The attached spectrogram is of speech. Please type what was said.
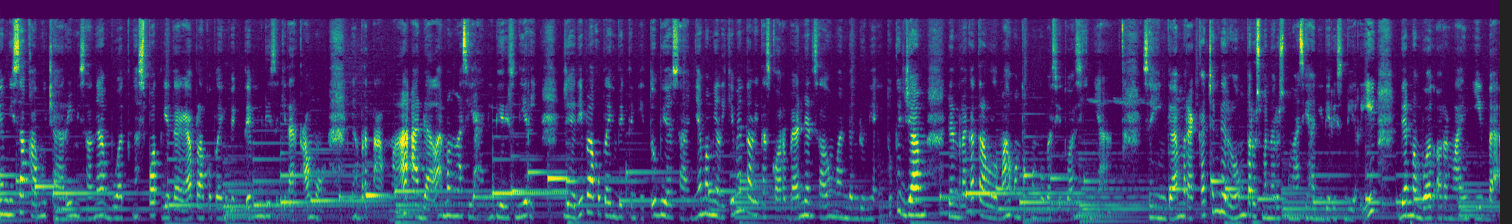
yang bisa kamu cari misalnya buat ngespot gitu ya pelaku playing victim di sekitar kamu. Yang pertama adalah mengasihani diri sendiri. Jadi pelaku playing victim itu biasanya memiliki mentalitas korban dan selalu memandang dunia itu kejam dan mereka terlalu lemah untuk mengubah situasinya. Sehingga mereka cenderung terus-menerus mengasihani diri sendiri dan membuat orang lain iba.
